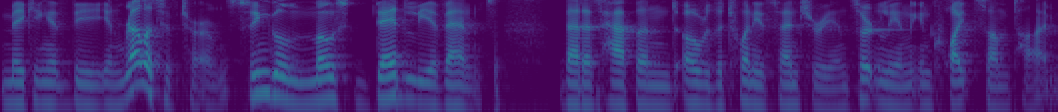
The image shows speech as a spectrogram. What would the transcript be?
making it the, in relative terms, single most deadly event that has happened over the 20th century, and certainly in, in quite some time.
